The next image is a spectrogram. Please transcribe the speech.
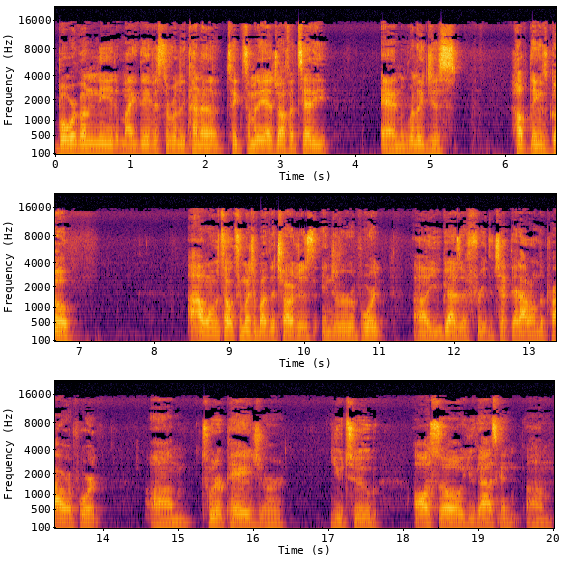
but we're going to need Mike Davis to really kind of take some of the edge off of Teddy and really just help things go. I won't talk too much about the Chargers injury report. Uh, you guys are free to check that out on the Prowl Report um, Twitter page or YouTube. Also, you guys can um,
